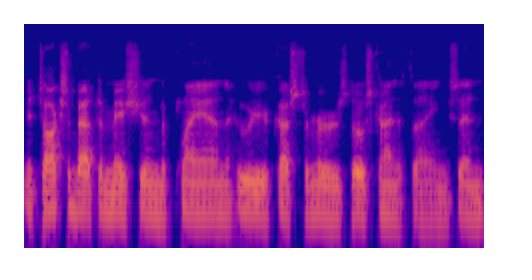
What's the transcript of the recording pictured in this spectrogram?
It talks about the mission, the plan, who are your customers, those kind of things. And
